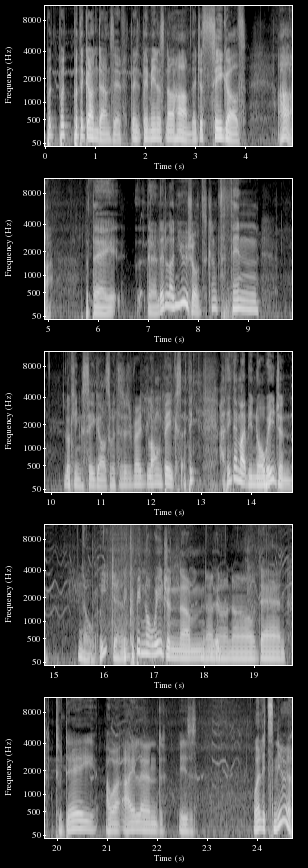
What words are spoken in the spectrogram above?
Put put put the gun down, Ziv. They they mean us no harm. They're just seagulls. Ah, but they they're a little unusual. It's kind of thin looking seagulls with very long beaks. I think I think they might be Norwegian. Norwegian. They could be Norwegian. Um, No, uh, no, no. Then today our island is well, it's near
